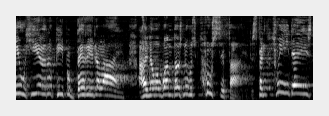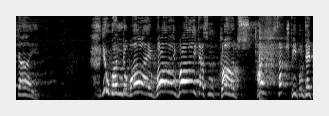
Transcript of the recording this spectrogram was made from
you hear of people buried alive, I know of one person who was crucified, spent three days dying. You wonder why, why, why doesn't God strike such people dead,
